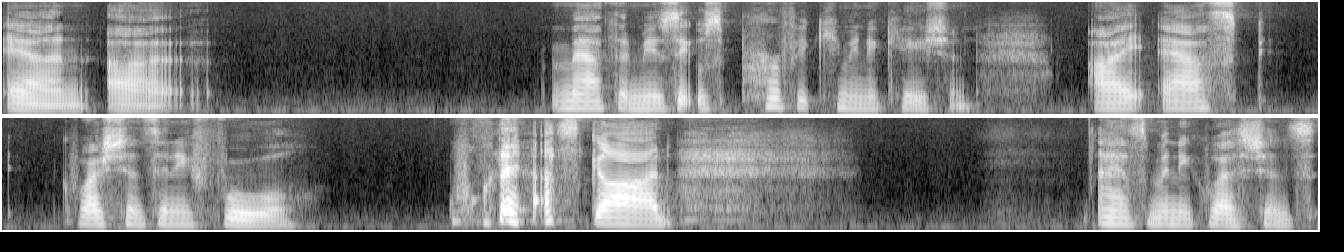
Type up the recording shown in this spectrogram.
And uh, math and music was perfect communication. I asked questions any fool would ask God. I asked many questions.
